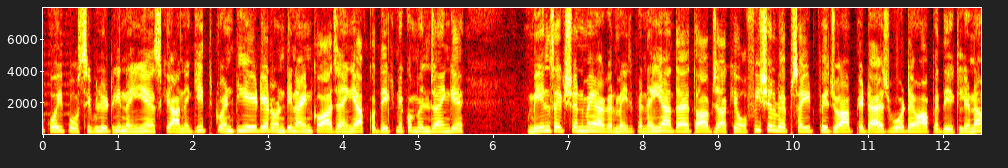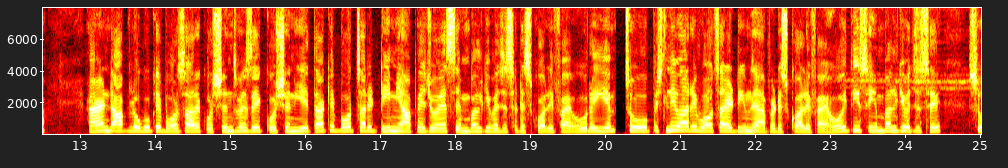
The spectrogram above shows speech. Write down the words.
कोई पॉसिबिलिटी नहीं है इसके आने की। ट्वेंटी एट या ट्वेंटी नाइन को आ जाएँगे आपको देखने को मिल जाएँगे। मेल सेक्शन में अगर मेल पे नहीं आता है तो आप जाके ऑफिशियल वेबसाइट पे जो आप पे डैशबोर्ड है वहाँ पे देख लेना। एंड आप लोगों के बहुत सारे क्वेश्चन में से एक क्वेश्चन ये था कि बहुत सारी टीम यहाँ पे जो है सिंबल की वजह से डिस्कवालीफाई हो रही है। सो so, पिछली बार भी बहुत सारी टीम्स यहाँ पे डिस्कवालीफाई हुई थी सिंबल की वजह से। सो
